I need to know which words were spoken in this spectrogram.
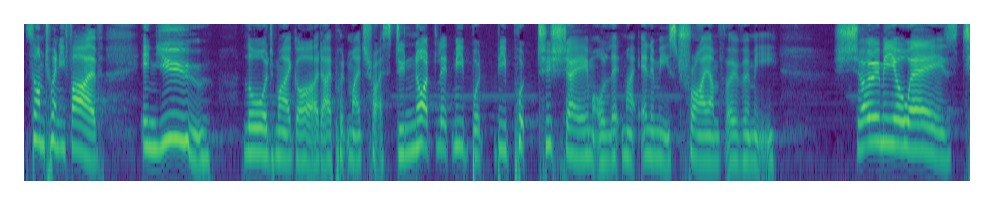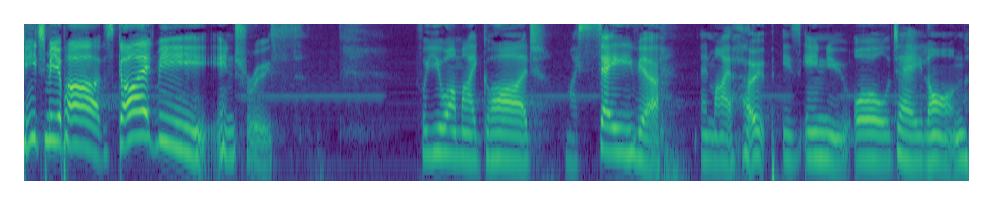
Psalm 25 In you, Lord my God, I put my trust. Do not let me be put to shame or let my enemies triumph over me. Show me your ways, teach me your paths, guide me in truth. For you are my God, my Savior, and my hope is in you all day long.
